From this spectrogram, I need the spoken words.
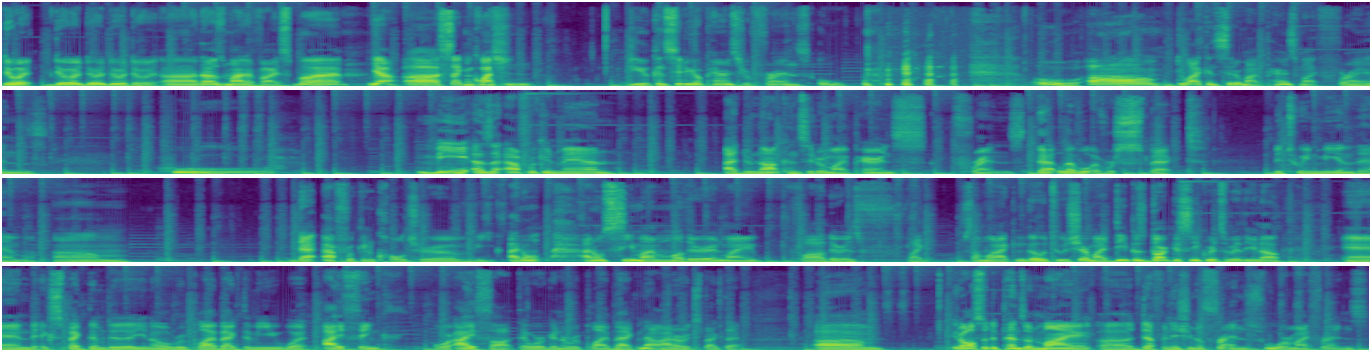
do it, do it, do it, do it, do it. Uh, that was my advice. But yeah, uh, second question: Do you consider your parents your friends? Oh, oh. Um, do I consider my parents my friends? Who? Me as an African man, I do not consider my parents friends. That level of respect between me and them. Um that African culture of I don't I don't see my mother and my father as f- like someone I can go to share my deepest darkest secrets with, you know, and expect them to, you know, reply back to me what I think or I thought they were going to reply back. No, I don't expect that. Um it also depends on my uh, definition of friends. Who are my friends?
